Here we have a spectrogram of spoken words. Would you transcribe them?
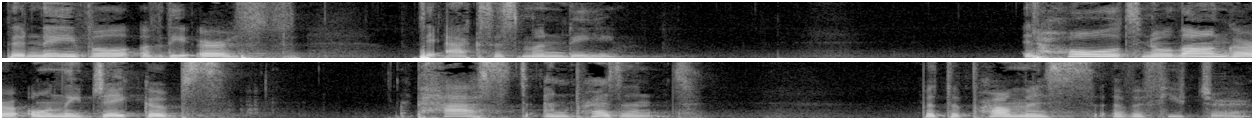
the navel of the earth, the axis mundi. It holds no longer only Jacob's past and present but the promise of a future.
